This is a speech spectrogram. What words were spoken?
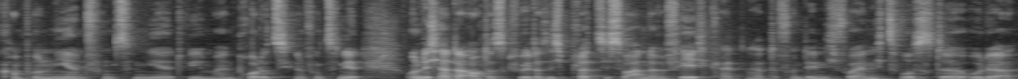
Komponieren funktioniert, wie mein Produzieren funktioniert. Und ich hatte auch das Gefühl, dass ich plötzlich so andere Fähigkeiten hatte, von denen ich vorher nichts wusste oder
